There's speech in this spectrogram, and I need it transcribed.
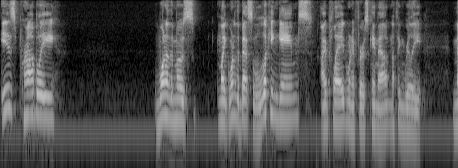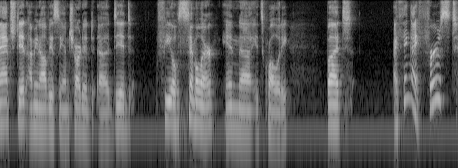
is probably one of the most, like, one of the best looking games I played when it first came out. Nothing really matched it. I mean, obviously, Uncharted uh, did feel similar in uh, its quality, but I think I first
